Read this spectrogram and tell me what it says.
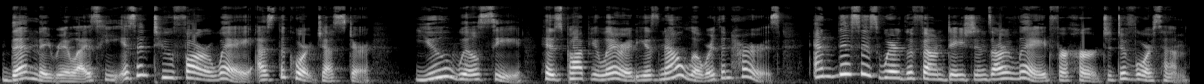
Then they realize he isn't too far away as the court jester. You will see his popularity is now lower than hers, and this is where the foundations are laid for her to divorce him.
